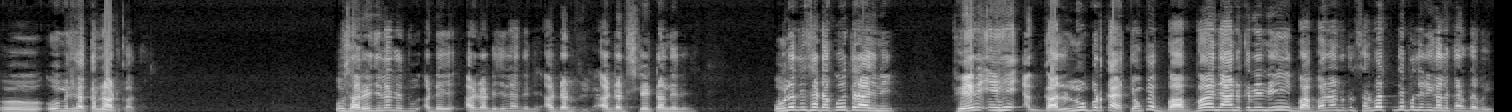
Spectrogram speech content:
ਉਹ ਉਹ ਮੇਰੇ ਖਿਆਲ ਕਰਨਾਟਕਾ ਦਾ ਉਹ ਸਾਰੇ ਜ਼ਿਲ੍ਹਿਆਂ ਦੇ ਦੂ- ਅੱਡੇ ਅੱਡ ਅੱਡ ਜ਼ਿਲ੍ਹਿਆਂ ਦੇ ਨੇ, ਅੱਡ ਅੱਡ ਅੱਡ ਅੱਡ ਸਟੇਟਾਂ ਦੇ ਨੇ। ਉਹਨਾਂ ਤੇ ਸਾਡਾ ਕੋਈ ਇਤਰਾਜ਼ ਨਹੀਂ। ਫਿਰ ਇਹ ਗੱਲ ਨੂੰ ਭੜਕਾਇਆ, ਕਿਉਂਕਿ ਬਾਬਾ ਨਾਨਕ ਨੇ ਨਹੀਂ, ਬਾਬਾ ਨਾਨਕ ਸਰਬੱਤ ਦੇ ਭਲੇ ਦੀ ਗੱਲ ਕਰਦਾ ਬਈ।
